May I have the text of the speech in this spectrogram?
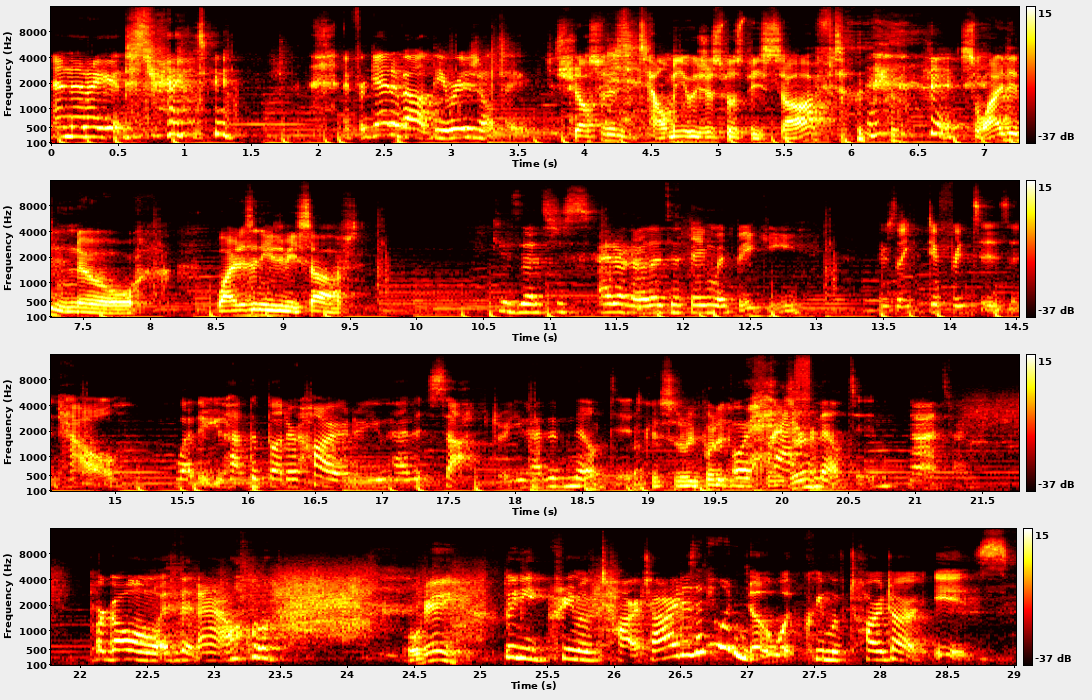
and then I get distracted. I forget about the original thing. She also didn't tell me it was just supposed to be soft. so I didn't know. Why does it need to be soft? Because that's just, I don't know, that's a thing with baking. There's like differences in how, whether you have the butter hard, or you have it soft, or you have it melted, Okay, so do we put it in or half melted. Nah, that's fine. We're going with it now. Okay. we need cream of tartar. Does anyone know what cream of tartar is?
